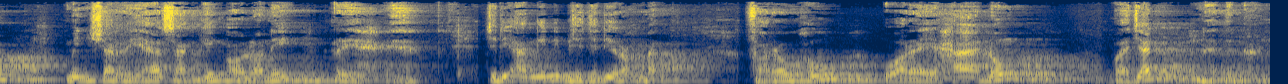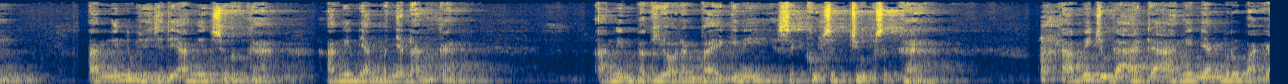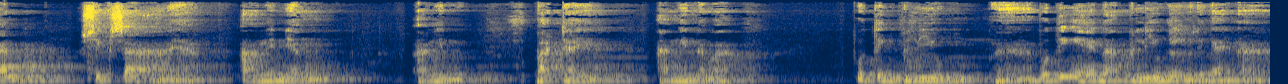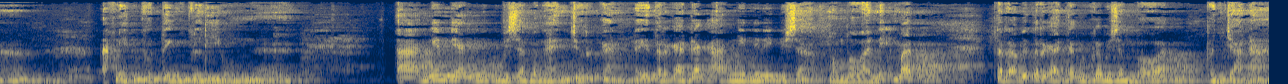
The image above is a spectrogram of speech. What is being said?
Min syarriha saking olone rih ya. Jadi angin ini bisa jadi rahmat. Farauhu waraihanung wajan Angin ini bisa jadi angin surga Angin yang menyenangkan Angin bagi orang baik ini sejuk, sejuk segar tapi juga ada angin yang merupakan siksa ya. Angin yang angin badai, angin apa? Puting beliung. Nah, puting enak, beliungnya enggak enak. Angin puting beliung. Angin yang bisa menghancurkan. Jadi terkadang angin ini bisa membawa nikmat, tetapi terkadang juga bisa membawa bencana.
